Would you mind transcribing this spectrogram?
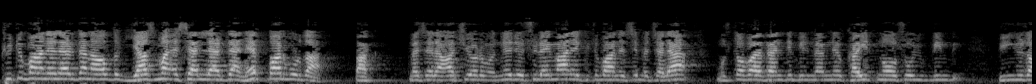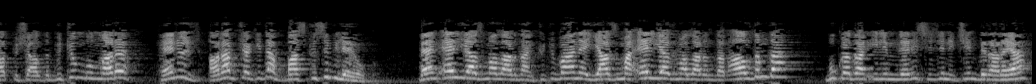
Kütüphanelerden aldık, yazma eserlerden hep var burada. Bak mesela açıyorum ne diyor Süleymaniye Kütüphanesi mesela Mustafa Efendi bilmem ne kayıt nosu bin- 1166 bütün bunları henüz Arapça kitap baskısı bile yok. Ben el yazmalardan, kütüphane yazma el yazmalarından aldım da bu kadar ilimleri sizin için bir araya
